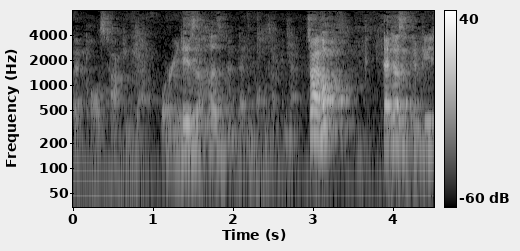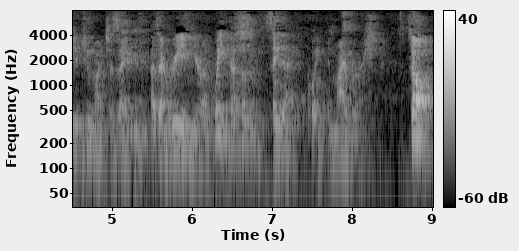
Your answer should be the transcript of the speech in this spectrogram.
that Paul's talking about, or it is a husband that Paul's talking about. So I hope that doesn't confuse you too much as I as I read, and you're like, wait, that doesn't say that quite in my verse. So,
